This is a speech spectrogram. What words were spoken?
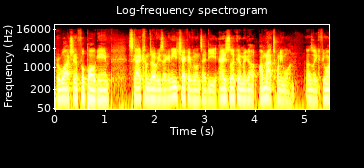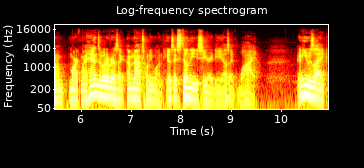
We were watching a football game. This guy comes over. He's like, I need to check everyone's ID. I just look at him and go, I'm not 21. I was like, if you want to mark my hands or whatever, I was like, I'm not 21. He goes, I still need to see your ID. I was like, why? And he was like,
